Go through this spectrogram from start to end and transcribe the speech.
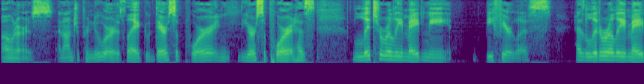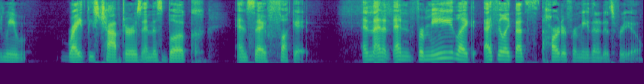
owners and entrepreneurs. Like their support and your support has literally made me be fearless has literally made me write these chapters in this book and say fuck it. And and, and for me like i feel like that's harder for me than it is for you.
